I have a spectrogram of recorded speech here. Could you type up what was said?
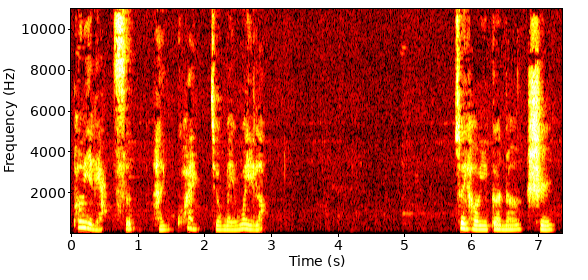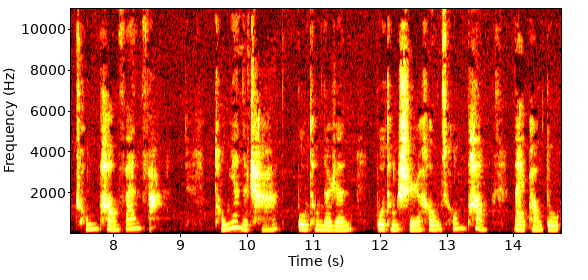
泡一两次，很快就没味了。最后一个呢是冲泡方法，同样的茶，不同的人，不同时候冲泡，耐泡度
